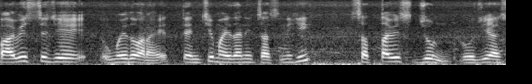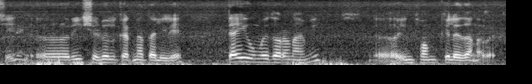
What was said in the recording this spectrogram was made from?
बावीसचे जे उमेदवार आहेत त्यांची मैदानी चाचणी ही सत्तावीस जून रोजी अशी रिशेड्यूल करण्यात आलेली आहे. त्याही उमेदवारांना आम्ही इन्फॉर्म केले जाणार आहे.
